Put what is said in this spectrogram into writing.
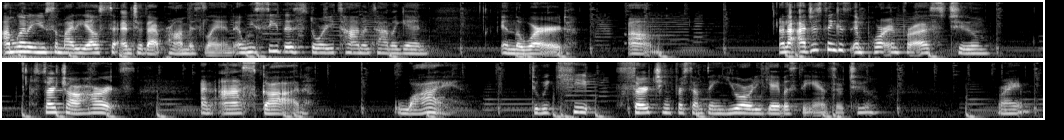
I'm going to use somebody else to enter that promised land. And we see this story time and time again in the word. Um, and I just think it's important for us to search our hearts and ask God, why do we keep searching for something you already gave us the answer to? Right?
